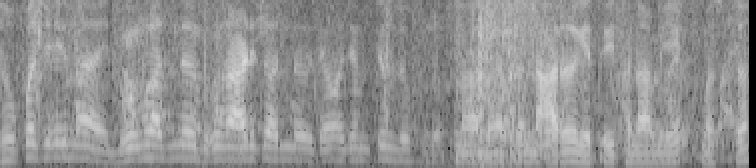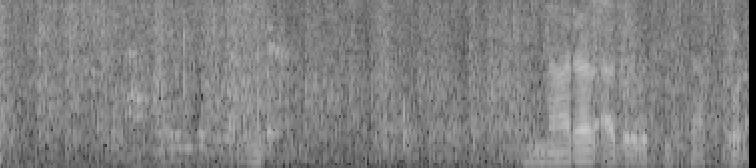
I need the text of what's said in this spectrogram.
झोपच ये नाही दोन वाजलं दोन अडीच वाजलं तेव्हा जमतेन झोपलो. ना आता आता नारळ घेतो इथून आम्ही एक मस्त. नारळ अगरबत्तीचा पुडा.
